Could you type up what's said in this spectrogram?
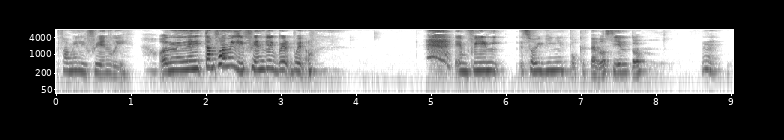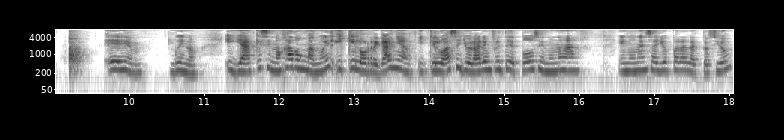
family friendly. O ni, tan family friendly, pero bueno. en fin, soy bien hipócrita, lo siento. Eh, bueno, y ya que se enoja don Manuel y que lo regaña y que lo hace llorar enfrente de todos en una en un ensayo para la actuación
